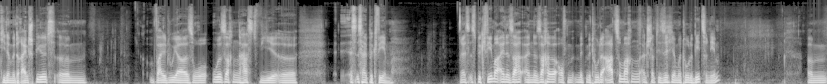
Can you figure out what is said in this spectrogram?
die da mit reinspielt. Ähm, weil du ja so Ursachen hast wie äh, es ist halt bequem. Es ist bequemer, eine, Sa eine Sache auf, mit Methode A zu machen, anstatt die sichere Methode B zu nehmen. Ähm,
